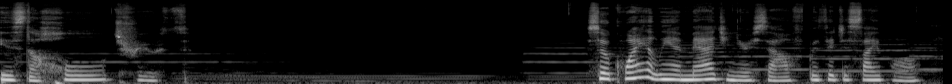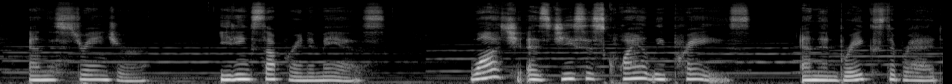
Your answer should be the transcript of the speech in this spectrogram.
is the whole truth? So quietly imagine yourself with the disciple and the stranger eating supper in Emmaus. Watch as Jesus quietly prays and then breaks the bread,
